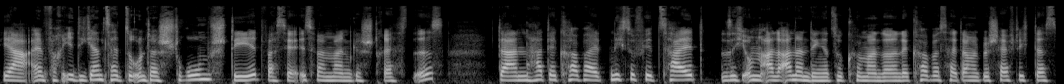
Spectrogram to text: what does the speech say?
ja einfach ihr die ganze Zeit so unter Strom steht, was ja ist, wenn man gestresst ist, dann hat der Körper halt nicht so viel Zeit, sich um alle anderen Dinge zu kümmern, sondern der Körper ist halt damit beschäftigt, dass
